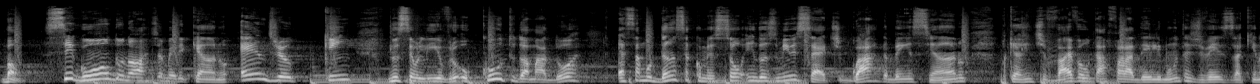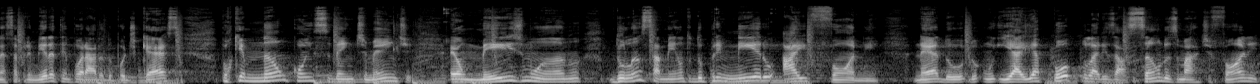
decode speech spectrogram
Bom, segundo o norte-americano Andrew King, no seu livro O Culto do Amador, essa mudança começou em 2007. Guarda bem esse ano, porque a gente vai voltar a falar dele muitas vezes aqui nessa primeira temporada do podcast, porque não coincidentemente é o mesmo ano do lançamento do primeiro iPhone né? Do, do, e aí a popularização do smartphone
